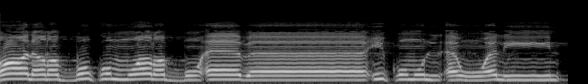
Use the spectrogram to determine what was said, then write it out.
قَالَ رَبُّكُمْ وَرَبُّ آبَائِكُمُ الْأَوَّلِينَ.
